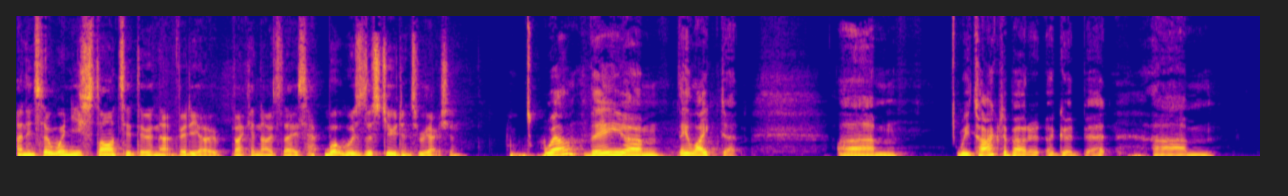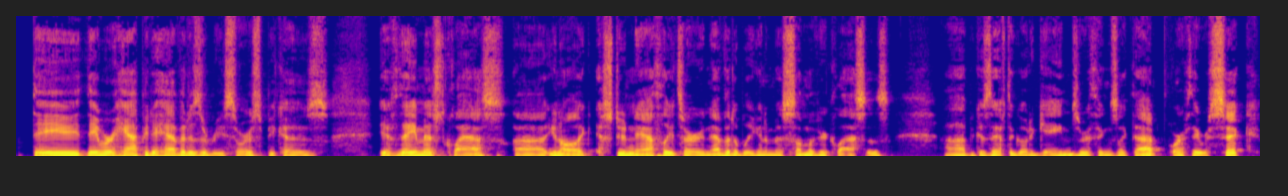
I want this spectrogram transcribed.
And so when you started doing that video back in those days, what was the students' reaction? Well, they um, they liked it. Um, we talked about it a good bit. Um, they they were happy to have it as a resource because if they missed class, uh, you know, like student athletes are inevitably going to miss some of your classes uh, because they have to go to games or things like that, or if they were sick,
